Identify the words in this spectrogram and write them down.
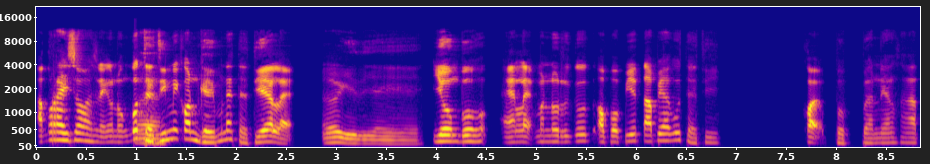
Aku ora iso mas nek ngono. Kok Ah. dadi nek kon gawe meneh dadi elek. Oh gitu ya ya yo mbuh elek menurutku apa piye tapi aku dadi kayak beban yang sangat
